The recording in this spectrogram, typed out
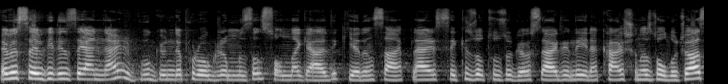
Evet sevgili izleyenler, bugün de programımızın sonuna geldik. Yarın saatler 8.30'u gösterdiğinde yine karşınızda olacağız.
